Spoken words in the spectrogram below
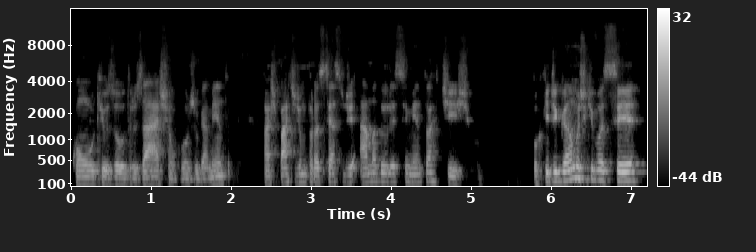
com o que os outros acham, com o julgamento, faz parte de um processo de amadurecimento artístico. Porque digamos que você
